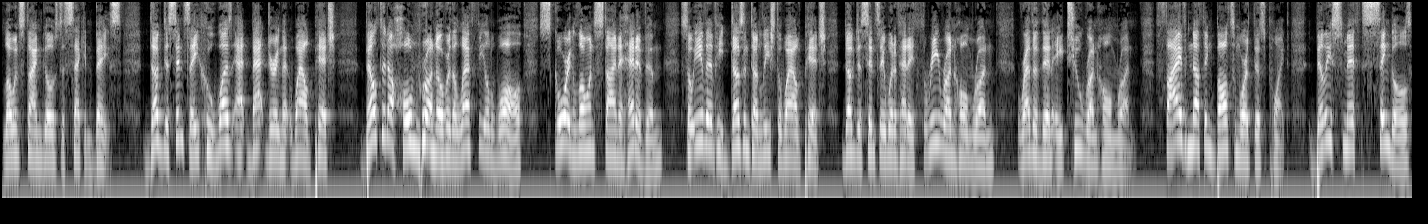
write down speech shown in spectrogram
Lowenstein goes to second base. Doug DeCinces, who was at bat during that wild pitch, belted a home run over the left field wall, scoring Lowenstein ahead of him. So even if he doesn't unleash the wild pitch, Doug DeCinces would have had a three run home run rather than a two run home run. 5 nothing Baltimore at this point. Billy Smith singles,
